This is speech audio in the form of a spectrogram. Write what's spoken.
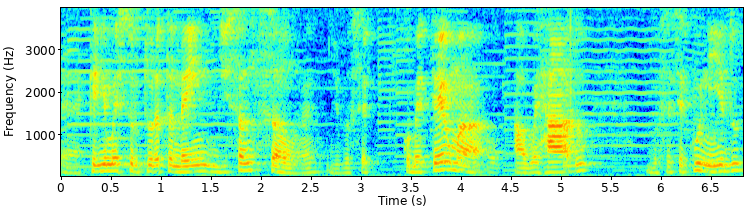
É, cria uma estrutura também de sanção, né? de você cometer uma, algo errado, você ser punido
